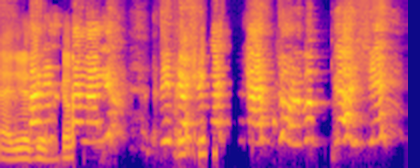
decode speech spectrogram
Eh, ma che io... ti piace il cartone, mi piace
